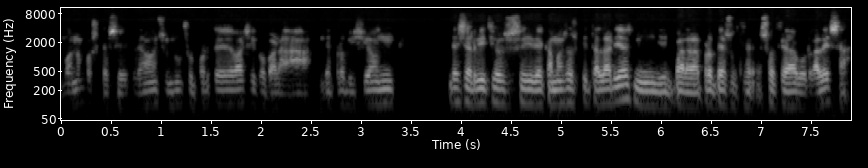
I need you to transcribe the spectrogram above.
bueno, pues que se quedaban sin un soporte básico para, de provisión de servicios y de camas hospitalarias ni para la propia sociedad burgalesa.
